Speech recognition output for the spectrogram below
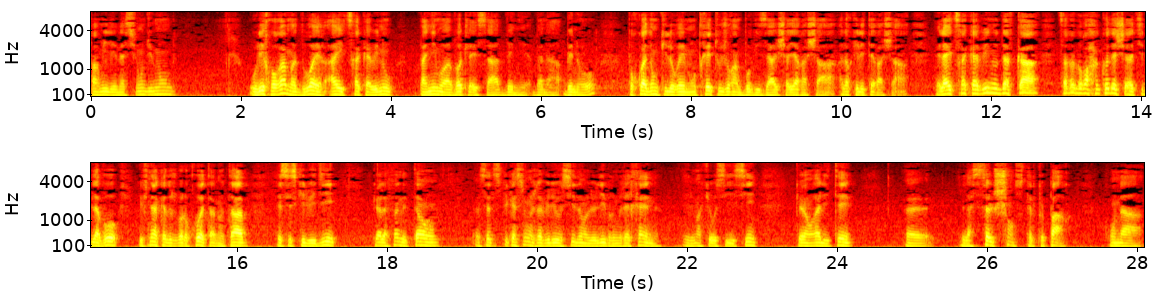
parmi les nations du monde. Pourquoi donc il aurait montré toujours un beau visage, Shaya Racha, alors qu'il était Racha? Et là, Yitzhak Avinu, Davka, ça va HaKodesh, Lavo, Ifne HaKadosh Baruch Hu, est un et c'est ce qu'il lui dit, qu'à la fin des temps, euh, cette explication, je l'avais lu aussi dans le livre Mrechen, et il marquait aussi ici, qu'en réalité, euh, la seule chance, quelque part, qu'on a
